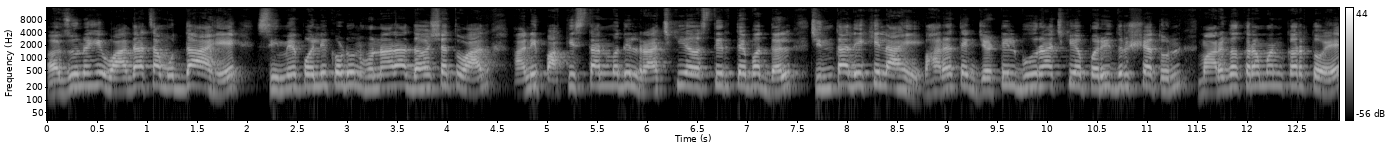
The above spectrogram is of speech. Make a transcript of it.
अजूनही वादाचा मुद्दा आहे. सीमेपलीकडून होणारा दहशत दहशतवाद आणि पाकिस्तानमधील राजकीय अस्थिरतेबद्दल चिंता देखील आहे. भारत एक जटिल भूराजकीय परिदृश्यातून मार्गक्रमण करतोय.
